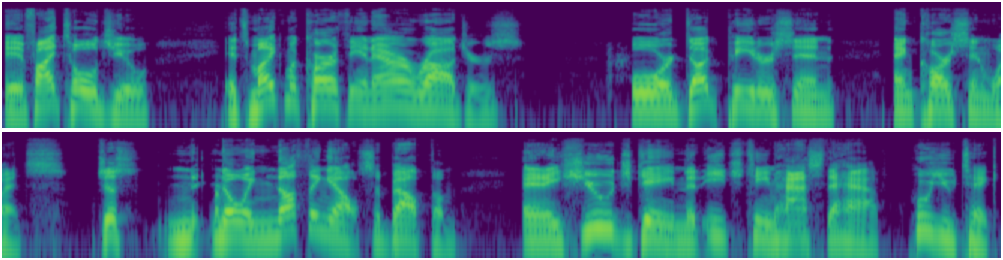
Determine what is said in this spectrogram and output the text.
if I told you it's Mike McCarthy and Aaron Rodgers, or Doug Pederson and Carson Wentz, just n- knowing nothing else about them, and a huge game that each team has to have, who you take?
